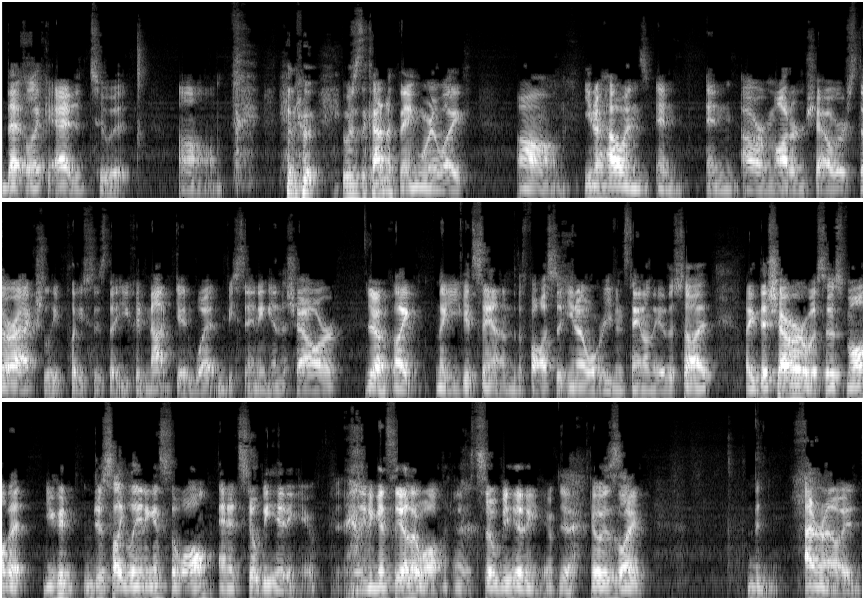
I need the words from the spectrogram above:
that like added to it. Um, it was the kind of thing where like, um, you know how in in in our modern showers there are actually places that you could not get wet and be standing in the shower. Yeah. Like like you could stand under the faucet, you know, or even stand on the other side. Like the shower was so small that you could just like lean against the wall and it'd still be hitting you. Yeah. lean against the other wall and it'd still be hitting you. Yeah. It was like, the, I don't know. It,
